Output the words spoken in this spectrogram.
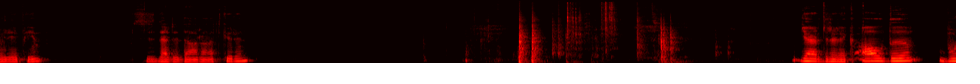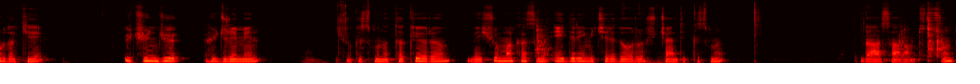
Şöyle yapayım. Sizler de daha rahat görün. Gerdirerek aldım. Buradaki üçüncü hücremin şu kısmına takıyorum ve şu makasını eğdireyim içeri doğru şu çentik kısmı daha sağlam tutsun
